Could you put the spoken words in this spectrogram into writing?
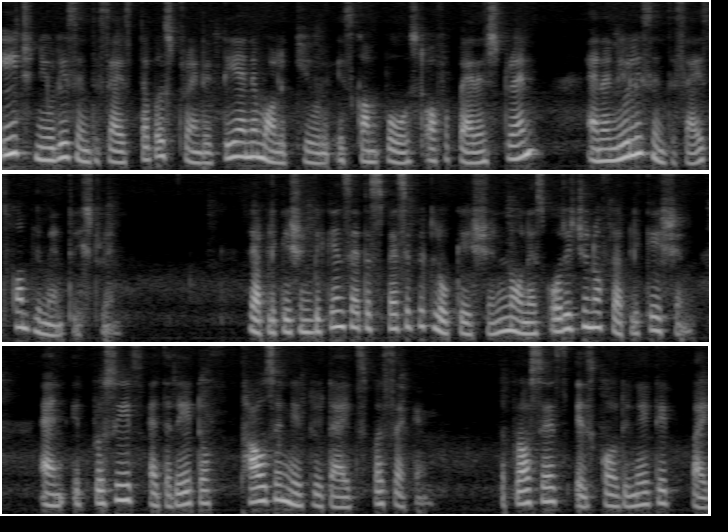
each newly synthesized double-stranded DNA molecule is composed of a parent strand and a newly synthesized complementary strand. Replication begins at a specific location known as origin of replication and it proceeds at the rate of 1000 nucleotides per second. The process is coordinated by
